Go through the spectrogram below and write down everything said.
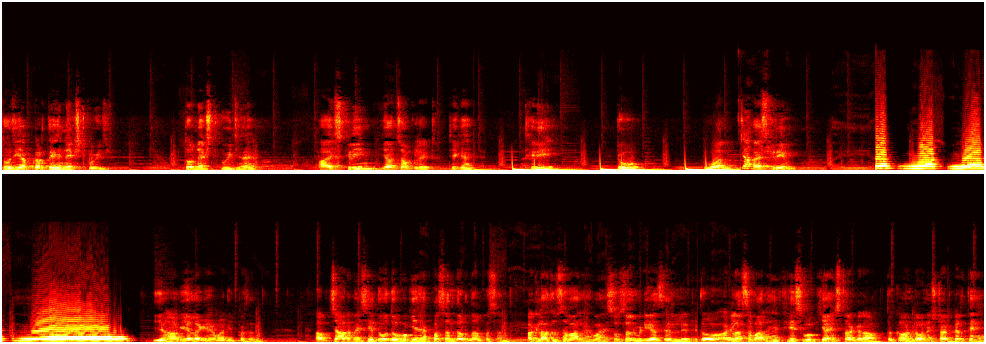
तो जी अब करते हैं नेक्स्ट क्विज तो नेक्स्ट क्विज है आइसक्रीम या चॉकलेट ठीक है? थ्री टू वन आइसक्रीम यहाँ भी अलग है हमारी पसंद। अब चार में से दो दो हो गया है पसंद और नापसंद। अगला जो सवाल है वो है सोशल मीडिया से रिलेटेड तो अगला सवाल है फेसबुक या इंस्टाग्राम तो काउंट डाउन स्टार्ट करते हैं।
